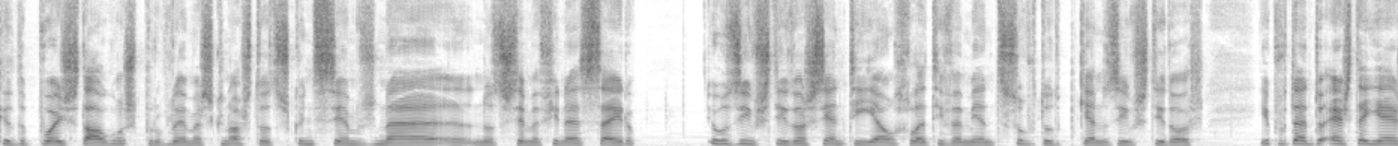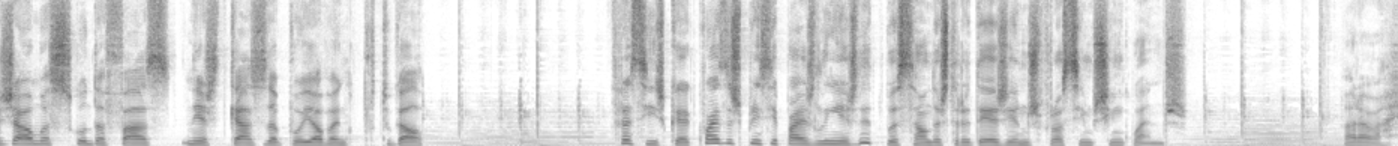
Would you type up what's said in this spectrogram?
que depois de alguns problemas que nós todos conhecemos na, no sistema financeiro, os investidores sentiam relativamente, sobretudo pequenos investidores. E, portanto, esta é já uma segunda fase, neste caso, de apoio ao Banco de Portugal. Francisca, quais as principais linhas de atuação da estratégia nos próximos cinco anos? Ora bem,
